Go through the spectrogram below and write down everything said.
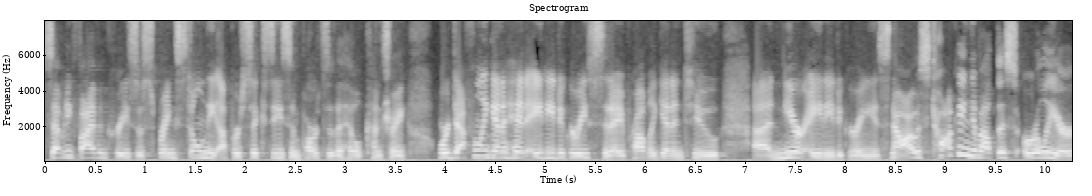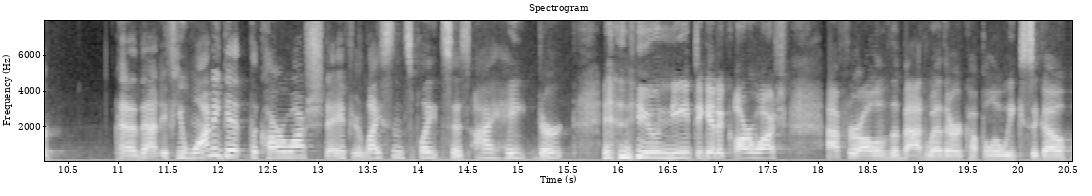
75 in Carrizo Springs, still in the upper 60s in parts of the hill country. We're definitely going to hit 80 degrees today, probably get into uh, near 80 degrees. Now, I was talking about this earlier uh, that if you want to get the car wash today, if your license plate says I hate dirt and you need to get a car wash after all of the bad weather a couple of weeks ago,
